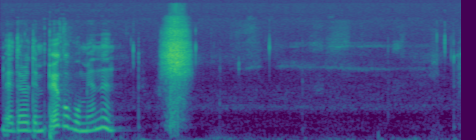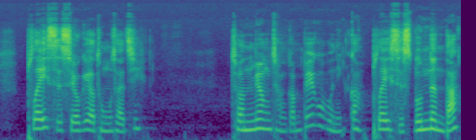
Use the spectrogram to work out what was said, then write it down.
레덜된 빼고 보면은 places 여기가 동사지? 전명 잠깐 빼고 보니까 places 놓는다.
